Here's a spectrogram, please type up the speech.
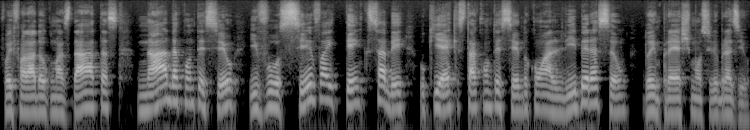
foi falado algumas datas, nada aconteceu e você vai ter que saber o que é que está acontecendo com a liberação do empréstimo Auxílio Brasil.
